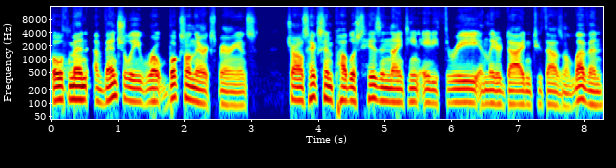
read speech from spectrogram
Both men eventually wrote books on their experience, Charles Hickson published his in 1983 and later died in 2011.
